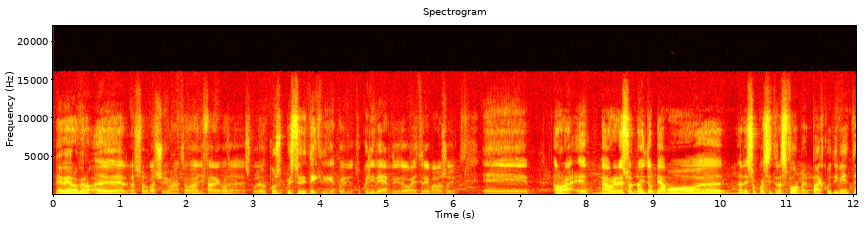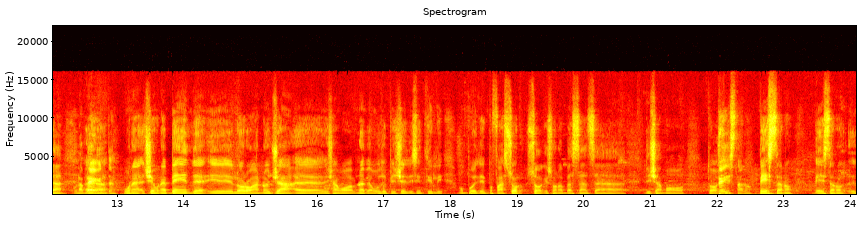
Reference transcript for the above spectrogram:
È vero, è vero. Eh, adesso lo faccio io un attimo, voglio fare cose, scusa, cos- questioni tecniche, poi ho detto, quelli verdi li devo mettere io, ma lo so io. Eh, allora, eh, Mauro, adesso noi dobbiamo, eh, adesso qua si trasforma il palco, diventa Una band. eh, una- c'è una band, loro hanno già, eh, diciamo, noi abbiamo avuto il piacere di sentirli un po' di tempo fa, so, so che sono abbastanza, diciamo, tosti. Pestano. Pestano, pestano. Eh,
